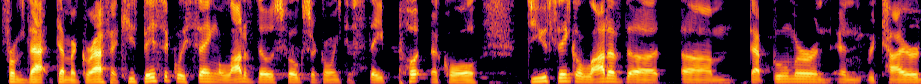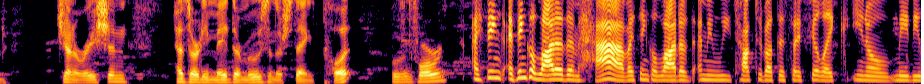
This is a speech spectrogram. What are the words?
from that demographic. He's basically saying a lot of those folks are going to stay put, Nicole. Do you think a lot of the um, that boomer and, and retired generation has already made their moves and they're staying put moving forward? I think I think a lot of them have. I think a lot of I mean we talked about this I feel like, you know, maybe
